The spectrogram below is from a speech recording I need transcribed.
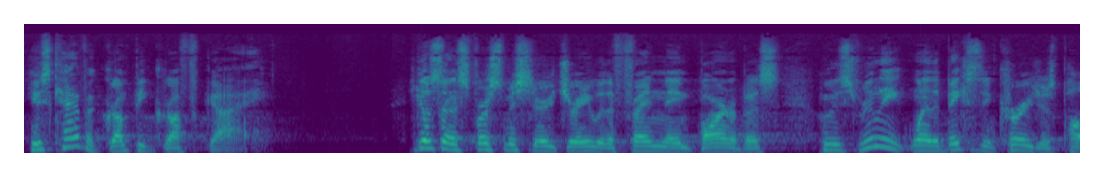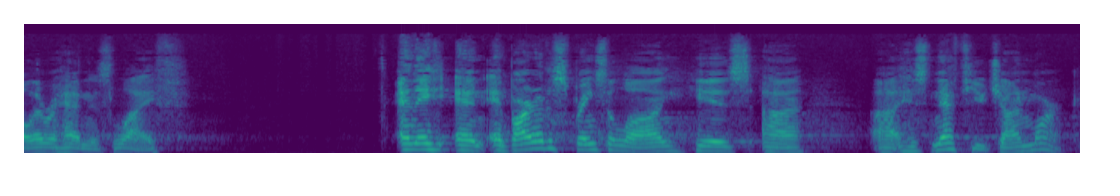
he was kind of a grumpy, gruff guy. He goes on his first missionary journey with a friend named Barnabas, who's really one of the biggest encouragers Paul ever had in his life. And they, and, and Barnabas brings along his, uh, uh, his nephew, John Mark.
